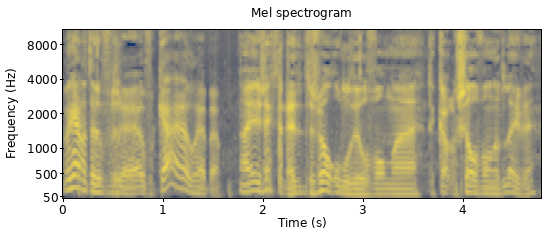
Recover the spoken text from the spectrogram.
We gaan het over, uh, over Caro hebben. Nou, je zegt het net, het is wel onderdeel van uh, de carousel van het leven.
